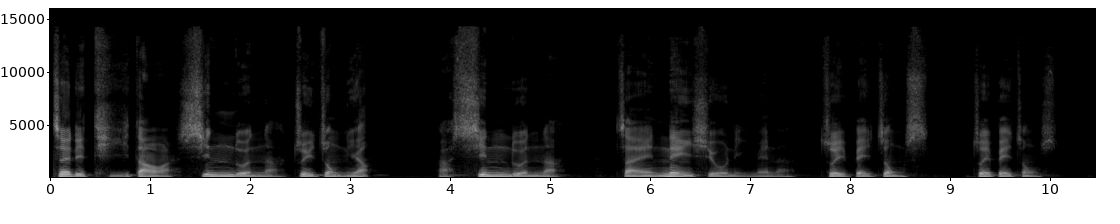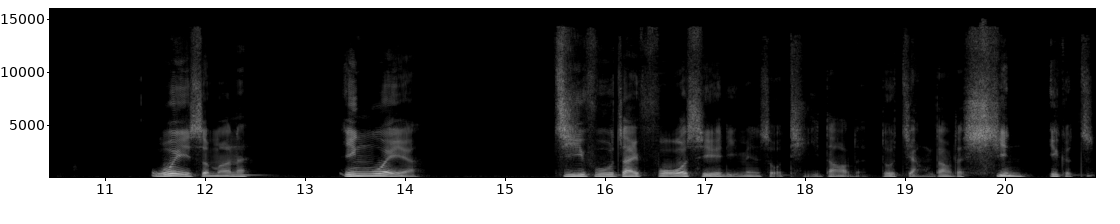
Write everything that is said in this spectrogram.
这里提到啊，心轮啊最重要啊，心轮啊在内修里面呢最被重视，最被重视。为什么呢？因为啊。几乎在佛学里面所提到的，都讲到的心一个字，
